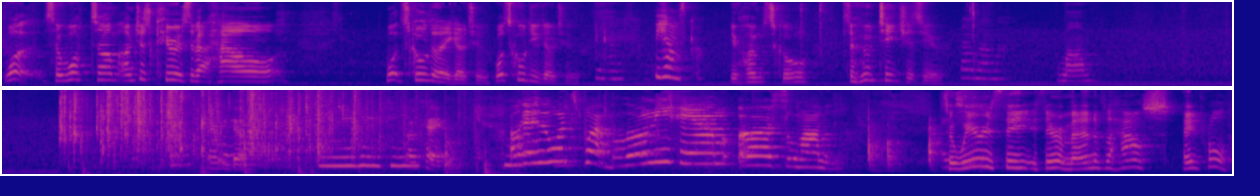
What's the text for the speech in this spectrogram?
what? So what? Um, I'm just curious about how. What school do they go to? What school do you go to? We homeschool. You homeschool. So who teaches you? My mama. Mom. There we go. Okay. Okay, who wants what? Bologna, ham, or salami? So where is the? Is there a man of the house? April.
